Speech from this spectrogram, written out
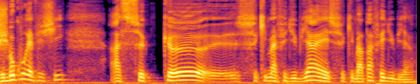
j'ai beaucoup réfléchi à ce que euh, ce qui m'a fait du bien et ce qui m'a pas fait du bien.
